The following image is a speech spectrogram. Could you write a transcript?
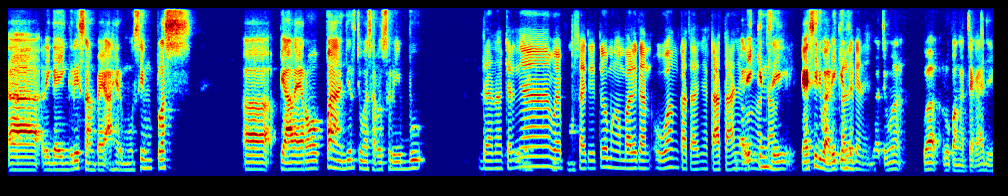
eh, Liga Inggris sampai akhir musim plus eh, Piala Eropa anjir cuma seratus ribu. Dan akhirnya website itu mengembalikan uang katanya katanya Balikin sih. Kayak sih dibalikin sih. Balikin ya? Gua cuma gua lupa ngecek aja.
